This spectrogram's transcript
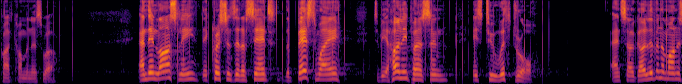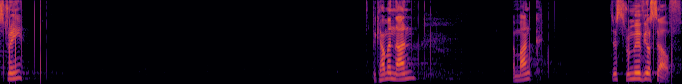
quite common as well. And then lastly, there are Christians that have said the best way to be a holy person is to withdraw. And so go live in a monastery. Become a nun, a monk. Just remove yourself,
